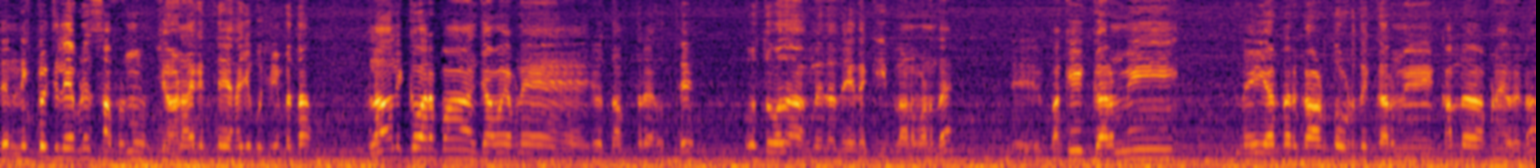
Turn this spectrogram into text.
ਤੇ ਨਿਕਲ ਚਲੇ ਆਪਣੇ ਸਫ਼ਰ ਨੂੰ ਜਾਣਾ ਕਿੱਥੇ ਹੈ, ਹਜੇ ਕੁਝ ਨਹੀਂ ਪਤਾ। ਫਿਲਹਾਲ ਇੱਕ ਵਾਰ ਆਪਾਂ ਜਾਵਾਂਗੇ ਆਪਣੇ ਜੋ ਦਫ਼ਤਰ ਹੈ ਉੱਥੇ। ਉਸ ਤੋਂ ਬਾਅਦ ਅਗਲੇ ਦਾ ਦੇਖਦੇ ਕੀ ਪਲਾਨ ਬਣਦਾ ਤੇ ਬਾਕੀ ਗਰਮੀ ਨਹੀਂ ਯਾਰ ਤਾਂ ਰਿਕਾਰਡ ਤੋੜਦੇ ਗਰਮੀ ਕੱਲ ਆਪਣੇ ਉਰੇ ਨਾ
